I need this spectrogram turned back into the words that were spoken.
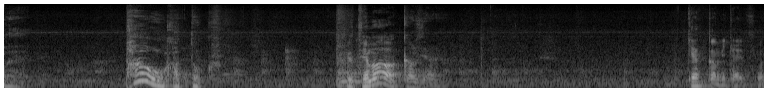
ねパンを買っとく。で手間がかかるじゃない。却下みたいですよ。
